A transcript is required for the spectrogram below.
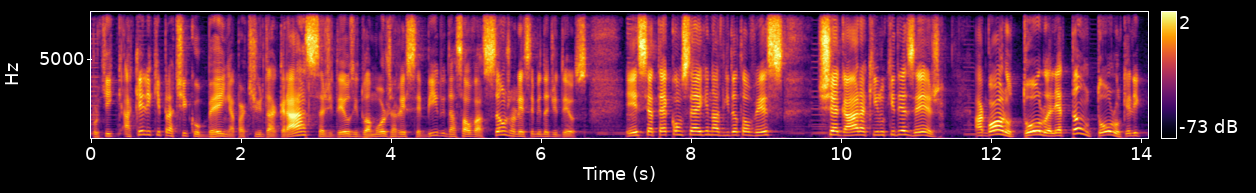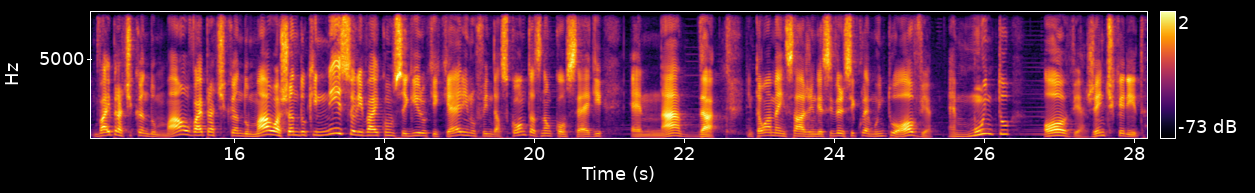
porque aquele que pratica o bem a partir da graça de Deus e do amor já recebido e da salvação já recebida de Deus, esse até consegue na vida talvez chegar àquilo que deseja. Agora o tolo, ele é tão tolo que ele vai praticando mal, vai praticando mal, achando que nisso ele vai conseguir o que quer e no fim das contas não consegue é nada. Então a mensagem desse versículo é muito óbvia, é muito óbvia, gente querida.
